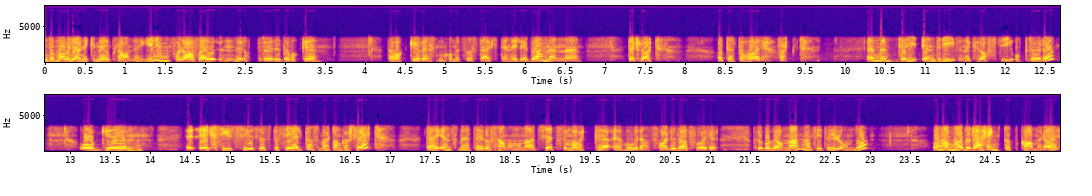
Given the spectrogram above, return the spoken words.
det, var vel gjerne ikke med i planleggingen, for da var jo under opprøret det var ikke, Da var ikke Vesten kommet så sterkt inn i Libya, men eh, det er klart at dette har vært en, en drivende kraft i opprøret. Og uh, eksilsyrere spesielt da, som har vært engasjert. Det er en som heter Osama Monajed, som har vært eh, hovedansvarlig da, for eh, propagandaen. Han sitter i London. Og han hadde da hengt opp kameraer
